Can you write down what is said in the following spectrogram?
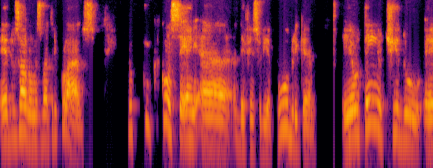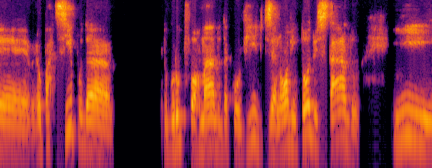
é, dos alunos matriculados. No que concerne a Defensoria Pública, eu tenho tido, é, eu participo da, do grupo formado da Covid-19 em todo o estado e,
